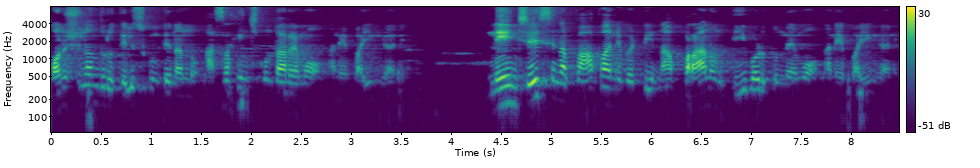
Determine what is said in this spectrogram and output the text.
మనుషులందరూ తెలుసుకుంటే నన్ను అసహించుకుంటారేమో అనే భయం కానీ నేను చేసిన పాపాన్ని బట్టి నా ప్రాణం తీయబడుతుందేమో అనే భయం కానీ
